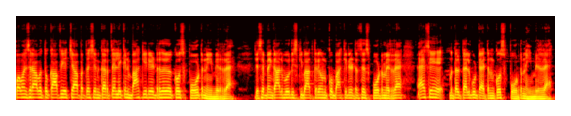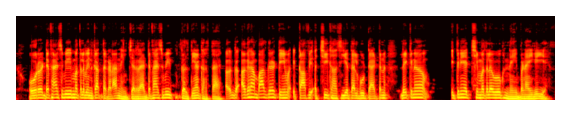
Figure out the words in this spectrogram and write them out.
पवन सरावत तो काफ़ी अच्छा प्रदर्शन करते हैं, लेकिन बाकी रेडर को सपोर्ट नहीं मिल रहा है। जैसे बंगाल बोरिस की बात करें, उनको बाकी रेटर से सपोर्ट मिल रहा है। ऐसे मतलब तेलुगु टाइटन को सपोर्ट नहीं मिल रहा है। और डिफेंस भी मतलब इनका तगड़ा नहीं चल रहा है। डिफेंस भी गलतियाँ करता है। अगर हम बात करें टीम काफ़ी अच्छी खासी है तेलुगु टाइटन लेकिन इतनी अच्छी मतलब वो नहीं बनाई गई है।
